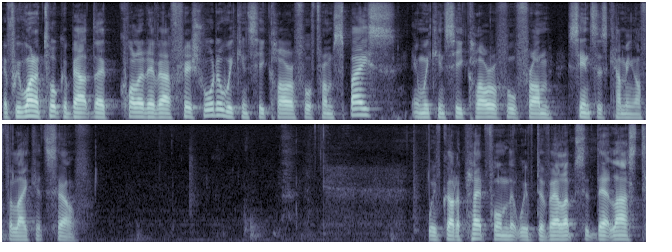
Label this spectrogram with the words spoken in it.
If we want to talk about the quality of our fresh water, we can see chlorophyll from space, and we can see chlorophyll from sensors coming off the lake itself. We've got a platform that we've developed. So that last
